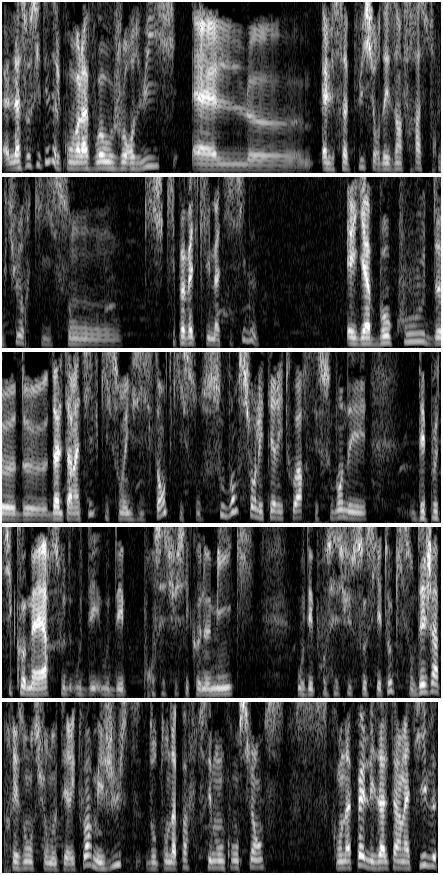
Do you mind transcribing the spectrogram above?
la société telle qu'on la voit aujourd'hui, elle, euh, s'appuie sur des infrastructures qui, peuvent être climaticides. Et il y a beaucoup d'alternatives qui sont existantes, qui sont souvent sur les territoires. C'est souvent des, petits commerces ou, des, processus économiques ou des processus sociétaux qui sont déjà présents sur nos territoires, mais juste dont on n'a pas forcément conscience. Ce qu'on appelle les alternatives,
